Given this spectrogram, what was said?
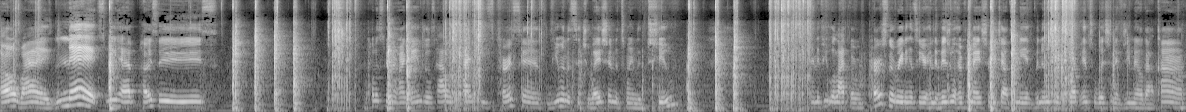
All right. Next, we have Pisces. Holy Spirit and Archangels, how is Pisces person viewing the situation between the two? And if you would like a personal reading into your individual information, reach out to me at venusianscorpintuition at gmail.com.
